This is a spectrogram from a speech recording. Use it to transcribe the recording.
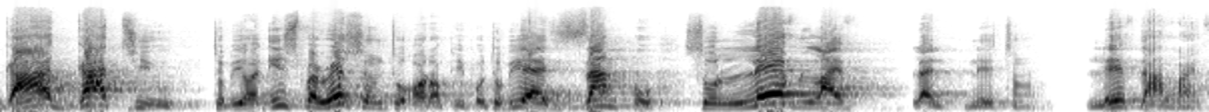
God got you to be an inspiration to other people, to be an example. So live life like Nathan. Live that life.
